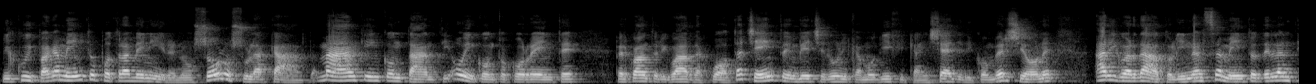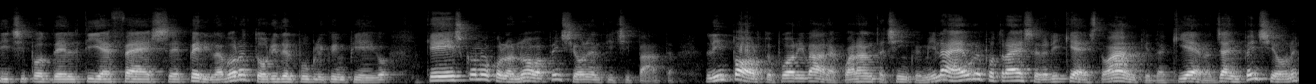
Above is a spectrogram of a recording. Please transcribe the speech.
il cui pagamento potrà avvenire non solo sulla carta, ma anche in contanti o in conto corrente. Per quanto riguarda quota 100, invece l'unica modifica in sede di conversione ha riguardato l'innalzamento dell'anticipo del TFS per i lavoratori del pubblico impiego che escono con la nuova pensione anticipata. L'importo può arrivare a 45.000 euro e potrà essere richiesto anche da chi era già in pensione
